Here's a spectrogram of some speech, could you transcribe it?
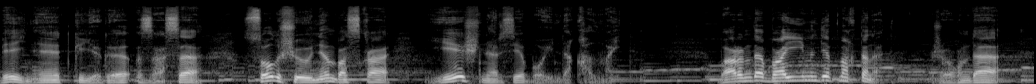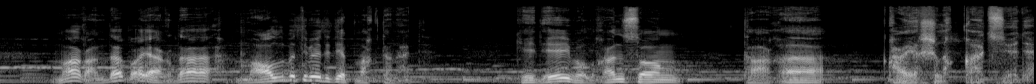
бейнет күйегі ызасы сол үшеуінен басқа еш нәрсе бойында қалмайды. Барында байимын деп мақтанады. Жоғында маған да баяғыда мал бітіп еді деп мақтанады. Кедей болған соң тағы қайыршылыққа түседі.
